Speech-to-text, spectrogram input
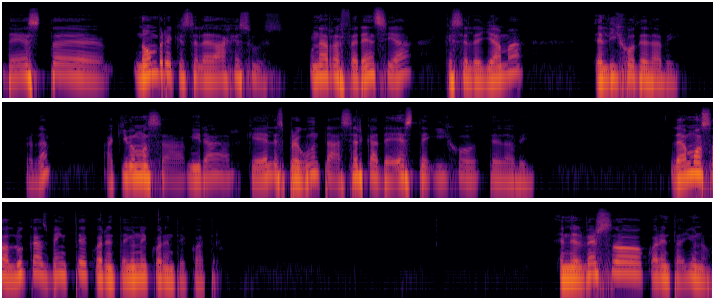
de este nombre que se le da a Jesús, una referencia que se le llama el Hijo de David, ¿verdad? Aquí vamos a mirar que Él les pregunta acerca de este hijo de David. Leamos a Lucas 20, 41 y 44. En el verso 41,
